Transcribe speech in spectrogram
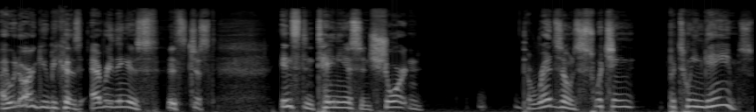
I would argue because everything is it's just instantaneous and short, and the red zone switching between games.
